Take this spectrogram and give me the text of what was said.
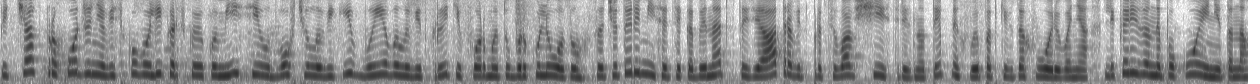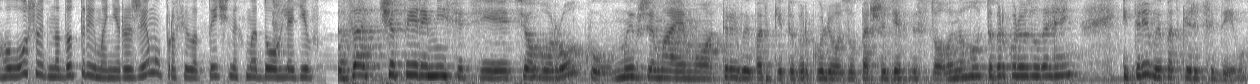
Під час проходження військово-лікарської комісії у двох чоловіків виявили відкриті форми туберкульозу. За чотири місяці кабінет фтизіатра відпрацював шість різнотипних випадків захворювання. Лікарі занепокоєні та наголошують на дотриманні режиму профілактичних медоглядів. За 4 місяці цього року ми вже маємо три випадки туберкульозу, перше діагностованого туберкульозу легень, і три випадки рецидиву.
